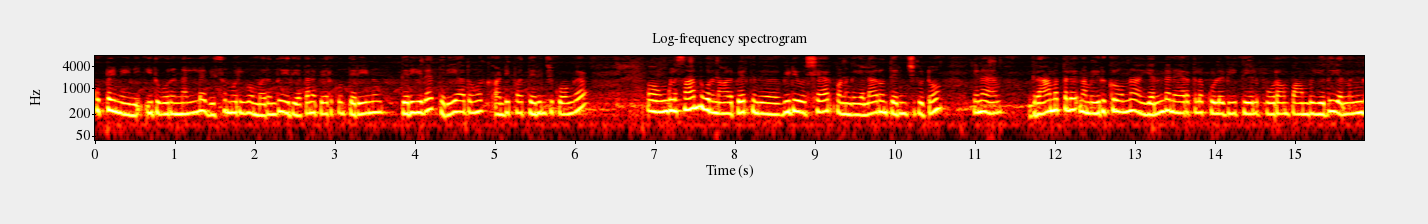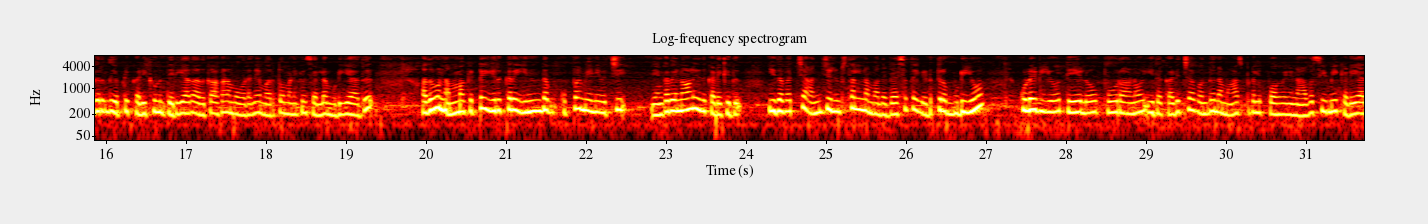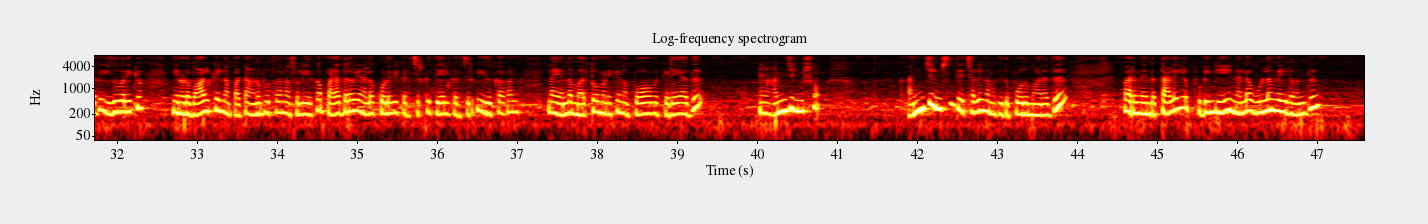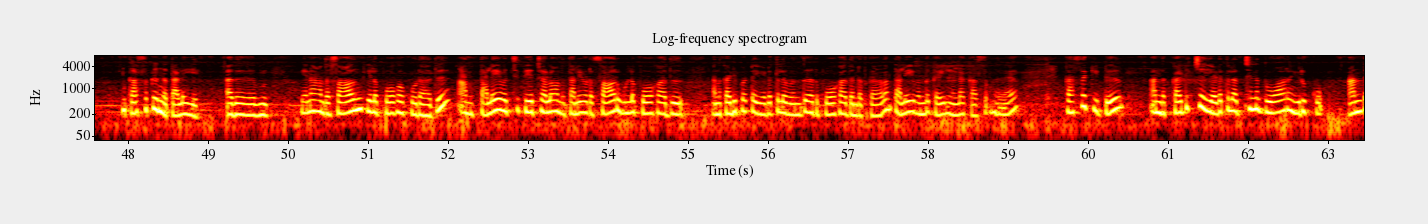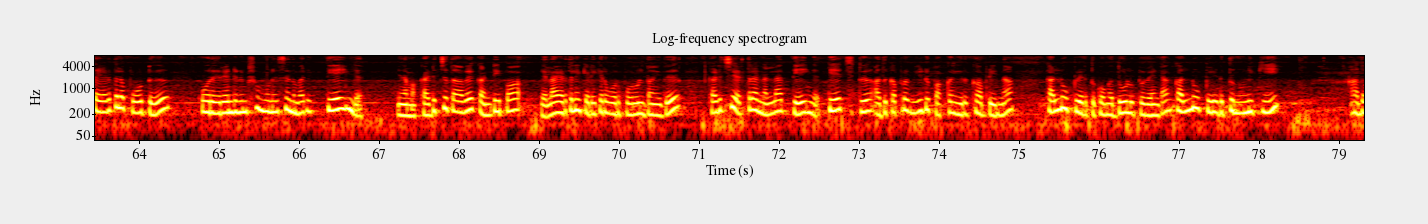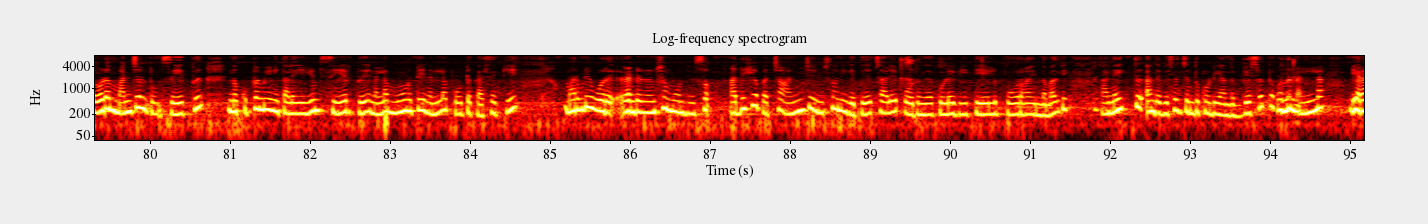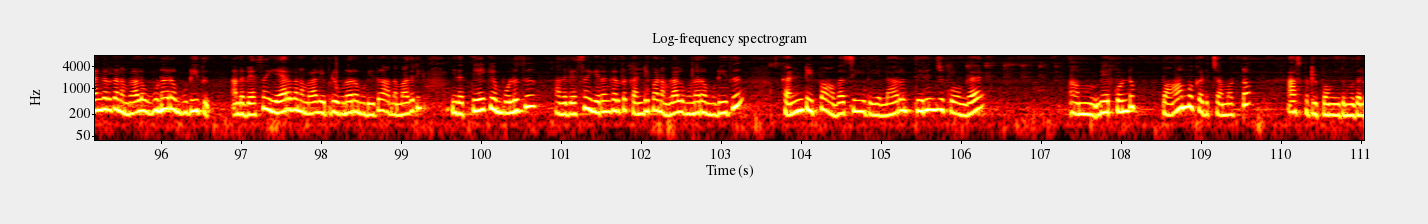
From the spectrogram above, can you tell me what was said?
குப்பை மேனி. இது ஒரு நல்ல விஷமுறிவு மருந்து. இது எத்தனை பேருக்கும் தெரியணும் தெரியல. தெரியாதவங்க கண்டிப்பாக தெரிஞ்சுக்கோங்க. உங்களை சார்ந்து ஒரு நாலு பேருக்கு இந்த வீடியோவை ஷேர் பண்ணுங்கள் எல்லாரும் தெரிஞ்சுக்கிட்டோம். ஏன்னா கிராமத்தில் நம்ம இருக்கிறோம்னா எந்த நேரத்தில் குழவி தேல் பூராம் பாம்பு எது எங்கேருந்து எப்படி கடிக்கும்னு தெரியாது. அதுக்காக நம்ம உடனே மருத்துவமனைக்கும் செல்ல முடியாது. அதுவும் நம்மக்கிட்ட இருக்கிற இந்த குப்பை மேனி வச்சு எங்கே வேணாலும் இது கிடைக்குது. இதை வச்சு அஞ்சு நிமிஷத்தில் நம்ம அந்த விஷத்தை எடுத்துட முடியும். குளவியோ தேலோ பூரானோ இதை கடித்தா வந்து நம்ம ஹாஸ்பிட்டலுக்கு போக வேண்டிய அவசியமே கிடையாது. இது வரைக்கும் என்னோடய வாழ்க்கையில் நான் பட்ட அனுபவத்தை தான் நான் சொல்லியிருக்கேன். பல தடவை என்னால் குளவி கடிச்சிருக்கு தேல் கடிச்சிருக்கு. இதுக்காக நான் எந்த மருத்துவமனைக்கும் நான் போக கிடையாது. ஏன்னா அஞ்சு நிமிஷம். அஞ்சு நிமிஷம் தேய்ச்சாலே நமக்கு இது போதுமானது. பாருங்கள் இந்த தலையை பிடுங்கி நல்லா உள்ளங்கையில் வந்து கசக்குங்க தலையை. அது ஏன்னா அந்த சாரும் கீழே போகக்கூடாது. அந்த தலையை வச்சு தேய்ச்சாலும் அந்த தலையோட சாறு உள்ளே போகாது. அந்த கடிப்பட்ட இடத்துல வந்து அது போகாதுன்றதுக்காக தான் தலையை வந்து கையில் நல்லா கசங்க கசக்கிட்டு அந்த கடித்த இடத்துல சின்ன துவாரம் இருக்கும். அந்த இடத்துல போட்டு ஒரு ரெண்டு நிமிஷம் மூணு நிமிஷம் இந்த மாதிரி தேய்ங்க. நம்ம கடிச்சதாவே கண்டிப்பாக எல்லா இடத்துலையும் கிடைக்கிற ஒரு பொருள் தான் இது. கடித்த இடத்துல நல்லா தேய்ங்க. தேய்ச்சிட்டு அதுக்கப்புறம் வீடு பக்கம் இருக்குது அப்படின்னா கல் உப்பு எடுத்துக்கோங்க. தூள் உப்பு வேண்டாம். கல் உப்பு எடுத்து நுணுக்கி அதோட மஞ்சள் தூள் சேர்த்து இந்த குப்பைமேனி தலையையும் சேர்த்து நல்லா மூணுத்தையும் நல்லா போட்டு கசக்கி மறுபடியும் ஒரு ரெண்டு நிமிஷம் மூணு நிமிஷம் அதிகபட்சம் அஞ்சு நிமிஷம் நீங்கள் தேய்ச்சாலே போதுங்க. குழவி தேள் பூரா இந்த மாதிரி அனைத்து அந்த விஷ ஜந்துக்களுடைய அந்த விஷத்தை வந்து நல்லா இறங்குறத நம்மளால் உணர முடியுது. அந்த விஷம் ஏறதை நம்மளால் எப்படி உணர முடியுதோ அந்த மாதிரி இதை தேய்க்கும் பொழுது அந்த விஷம் இறங்குறது கண்டிப்பாக நம்மளால் உணர முடியுது. கண்டிப்பாக அவசியம் இது எல்லாரும் தெரிஞ்சுக்கோங்க. மேற்கொண்டு பாம்பு கடிச்சா மட்டும் ஹாஸ்பிட்டல் போங்க இது முதல்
